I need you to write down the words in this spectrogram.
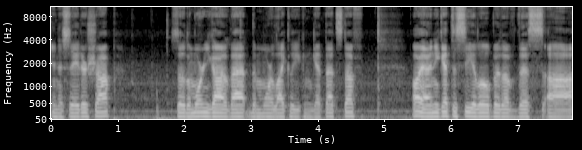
in a Seder shop. So the more you got of that, the more likely you can get that stuff. Oh yeah, and you get to see a little bit of this, uh,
